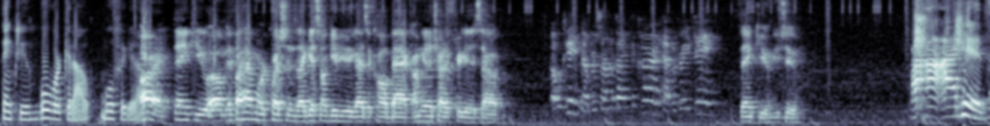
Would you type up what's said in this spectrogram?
Thank you. We'll work it out. We'll figure it out. All right. Thank you. Um, if I have more questions, I guess I'll give you guys a call back. I'm gonna try to figure this out. Okay, numbers on the back of the card. Have a great day. Thank you. You too. I, I, I Kids.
